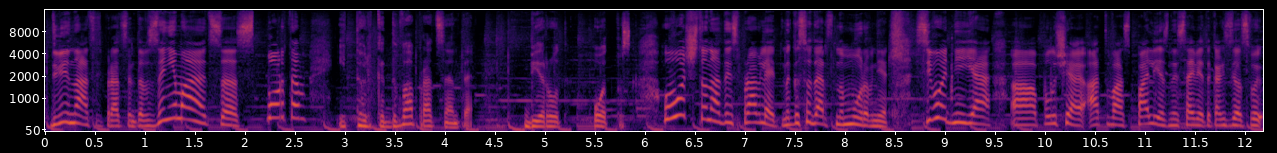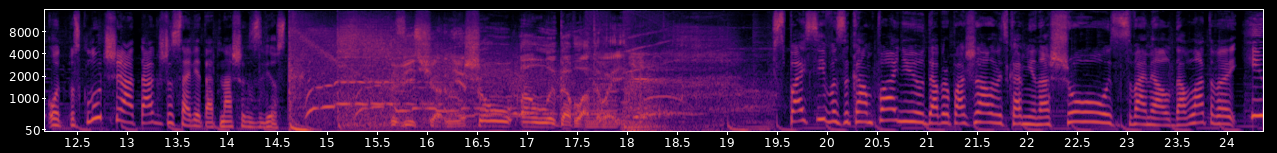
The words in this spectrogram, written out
12% занимаются спортом и только 2% берут отпуск. Вот что надо исправлять на государственном уровне. Сегодня я э, получаю от вас полезные советы, как сделать свой отпуск лучше, а также советы от наших звезд. Вечернее шоу Аллы Довлатовой. Спасибо за компанию. Добро пожаловать ко мне на шоу. С вами Алла Довлатова. И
